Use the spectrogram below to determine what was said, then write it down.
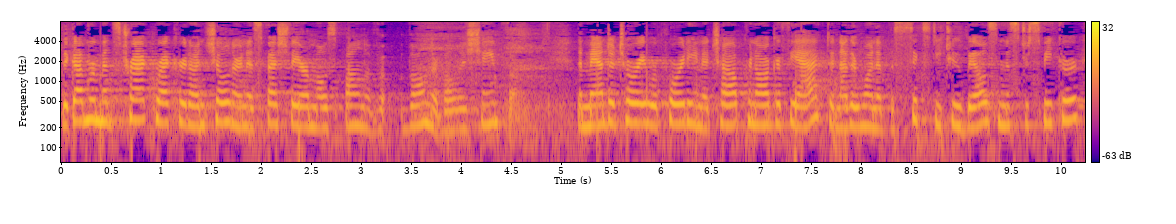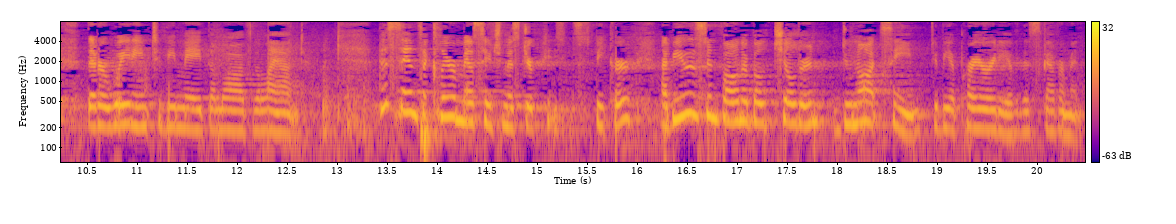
The government's track record on children, especially our most vulnerable, is shameful. The Mandatory Reporting of Child Pornography Act, another one of the 62 bills, Mr. Speaker, that are waiting to be made the law of the land. This sends a clear message, Mr. P Speaker. Abused and vulnerable children do not seem to be a priority of this government.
